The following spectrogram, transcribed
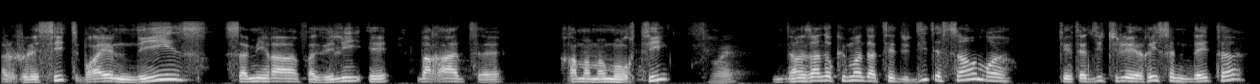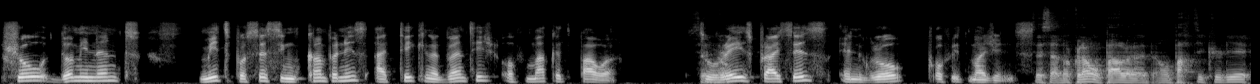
alors je les cite, Brian Dees, Samira Fazili et Bharat Ramamamurti, ouais. Dans un document daté du 10 décembre qui est intitulé Recent Data Show Dominant meat processing companies are taking advantage of market power to raise prices and grow profit margins. C'est ça. Donc là, on parle en particulier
